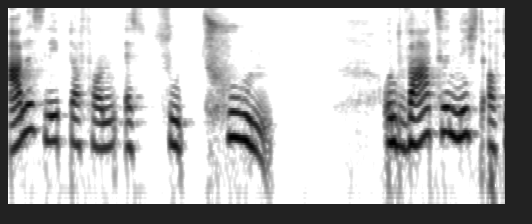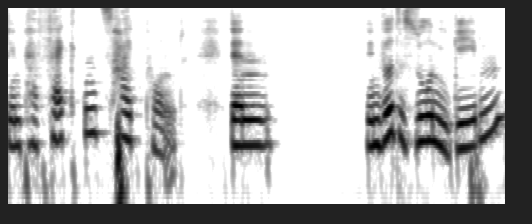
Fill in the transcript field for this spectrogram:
alles lebt davon, es zu tun und warte nicht auf den perfekten Zeitpunkt, denn den wird es so nie geben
